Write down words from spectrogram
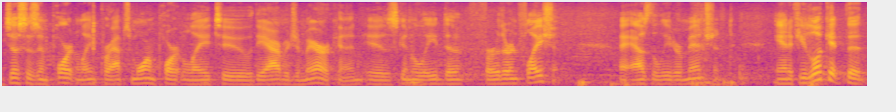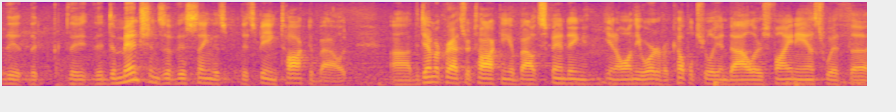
just as importantly, perhaps more importantly to the average American, is going to lead to further inflation as the leader mentioned. And if you look at the, the, the, the, the dimensions of this thing that's, that's being talked about, uh, the Democrats are talking about spending, you know, on the order of a couple trillion dollars, financed with uh,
